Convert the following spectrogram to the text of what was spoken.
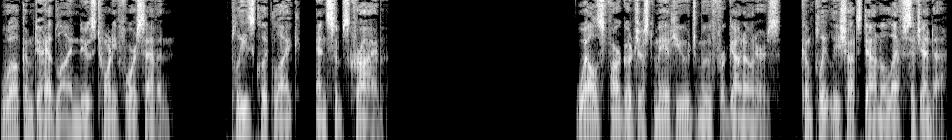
Welcome to Headline News 24/7. Please click like and subscribe. Wells Fargo just made a huge move for gun owners, completely shuts down the left's agenda.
